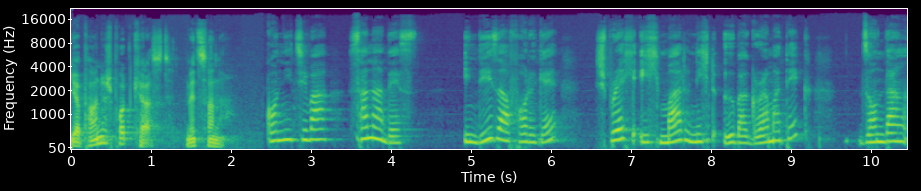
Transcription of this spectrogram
Japanisch Podcast mit Sana. Konnichiwa, Sana des. In dieser Folge spreche ich mal nicht über Grammatik, sondern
